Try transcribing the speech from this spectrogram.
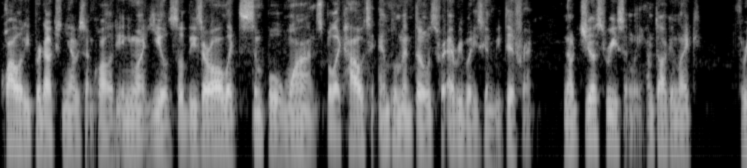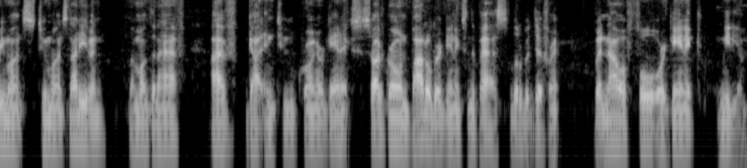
quality production you have a certain quality and you want yield so these are all like simple wants but like how to implement those for everybody's going to be different now just recently i'm talking like three months two months not even a month and a half i've got into growing organics so i've grown bottled organics in the past a little bit different but now a full organic medium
